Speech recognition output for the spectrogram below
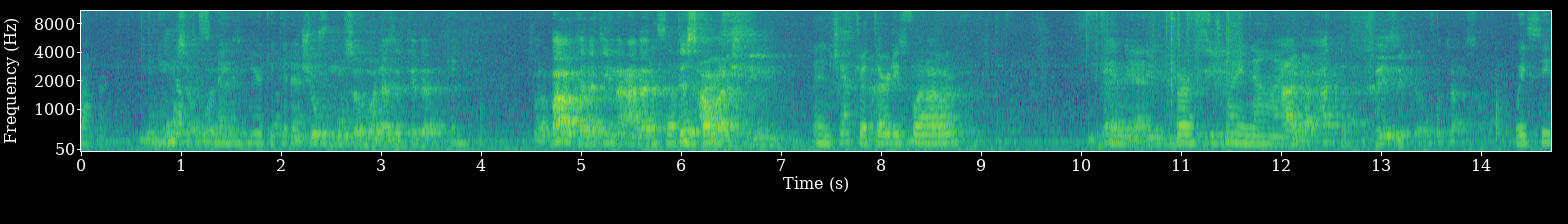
Robert, can you help this man here to get a, نشوف موسى وهو نازل كده? في 34 So عدد in 29 In chapter نركز 34, معاه. in verse في 29, حاجة حتى فيزيكال بتحصل we see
